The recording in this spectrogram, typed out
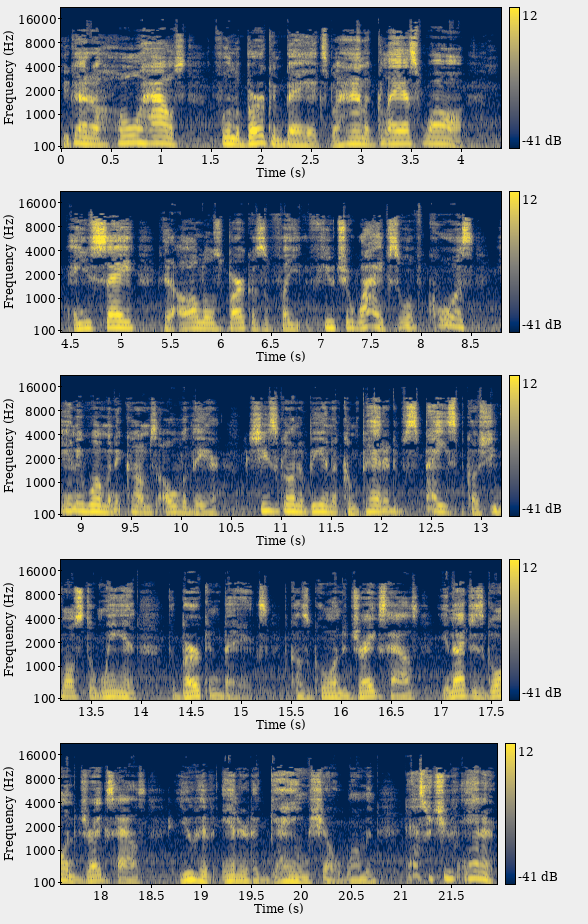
You got a whole house full of Birkin bags behind a glass wall. And you say that all those Birkins are for future wife. So, of course, any woman that comes over there, she's going to be in a competitive space because she wants to win the Birkin bags. Because going to Drake's house, you're not just going to Drake's house, you have entered a game show, woman. That's what you've entered.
